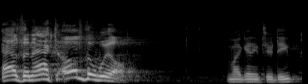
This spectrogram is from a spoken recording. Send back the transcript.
as an act of the will. Am I getting too deep?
